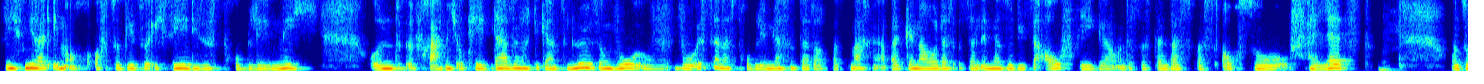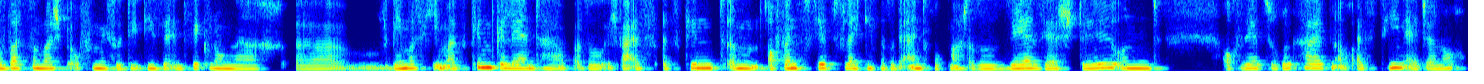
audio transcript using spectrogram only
wie es mir halt eben auch oft so geht, so ich sehe dieses Problem nicht und äh, frage mich, okay, da sind noch die ganzen Lösungen, wo, wo ist dann das Problem? Lass uns da doch was machen. Aber genau das ist dann immer so diese Aufreger und das ist dann das, was auch so verletzt. Und so was zum Beispiel auch für mich so die, diese Entwicklung nach äh, dem, was ich eben als Kind gelernt habe. Also ich war als, als Kind, ähm, auch wenn es jetzt vielleicht nicht mehr so den Eindruck macht, also sehr, sehr still und auch sehr zurückhaltend, auch als Teenager noch.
